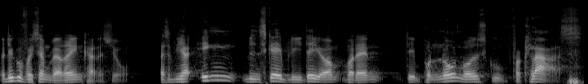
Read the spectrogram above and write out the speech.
Og det kunne for eksempel være reinkarnation. Altså, vi har ingen videnskabelig idé om, hvordan det på nogen måde skulle forklares,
